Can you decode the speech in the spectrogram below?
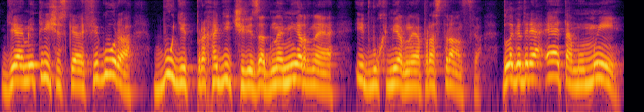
геометрическая фигура будет проходить через одномерное и двухмерное пространство. Благодаря этому мы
